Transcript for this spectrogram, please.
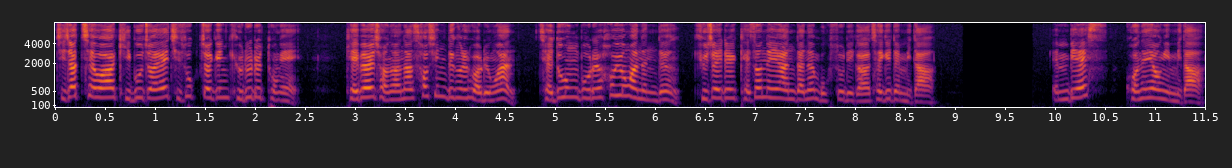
지자체와 기부자의 지속적인 교류를 통해 개별 전화나 서신 등을 활용한 제도 홍보를 허용하는 등 규제를 개선해야 한다는 목소리가 제기됩니다. MBS 권혜영입니다.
